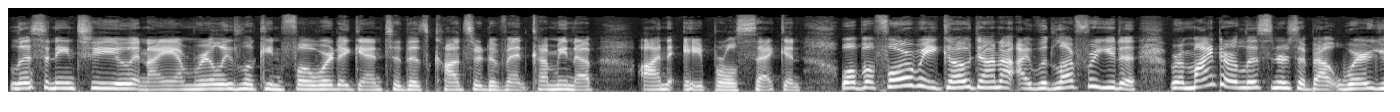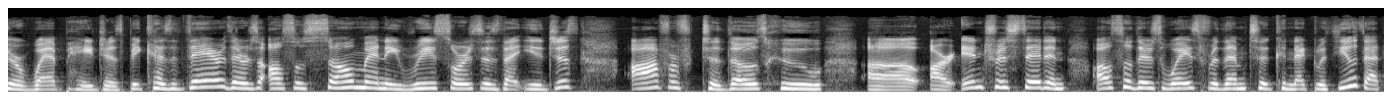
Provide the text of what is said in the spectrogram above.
listening to you. And I am really looking forward again to this concert event coming up on April 2nd. Well, before we go, Donna, I would love for you to remind our listeners about where your webpage is because there, there's also so many resources that you just offer to those who uh, are interested. And also, there's ways for them to connect with you that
